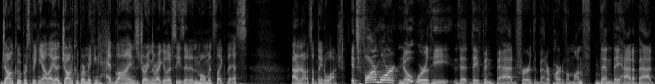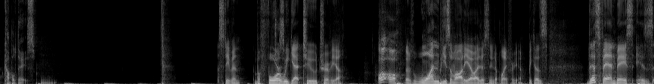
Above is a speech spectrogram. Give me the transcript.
Jon Cooper speaking out like Jon Cooper making headlines during the regular season in moments like this. I don't know. It's something to watch. It's far more noteworthy that they've been bad for the better part of a month than they had a bad couple days. Steven, before we get to trivia, Uh oh. there's one piece of audio I just need to play for you because this fan base is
